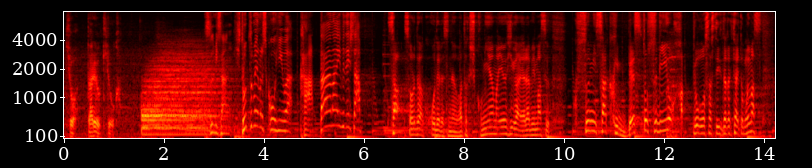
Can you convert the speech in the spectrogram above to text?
今日は誰を切ろうか。久住さん一つ目の嗜好品はカッターナイフでしたさあそれではここでですね私小宮山雄飛が選びますくすみ作品ベスト3を発表させていただきたいと思います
